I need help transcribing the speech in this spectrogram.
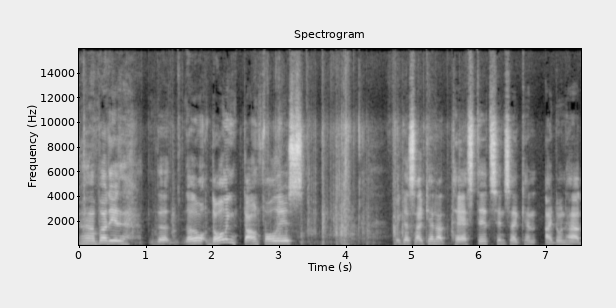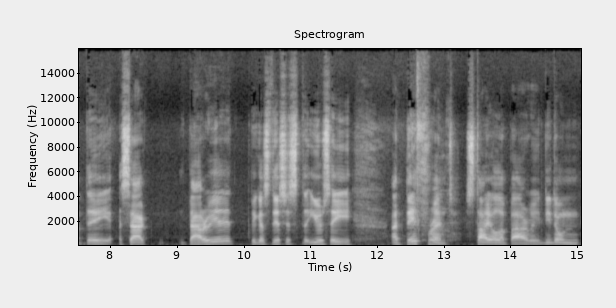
Uh, but it, the, the the only downfall is because I cannot test it since I can I don't have the exact battery in it because this is the, use a a different style of battery. They don't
